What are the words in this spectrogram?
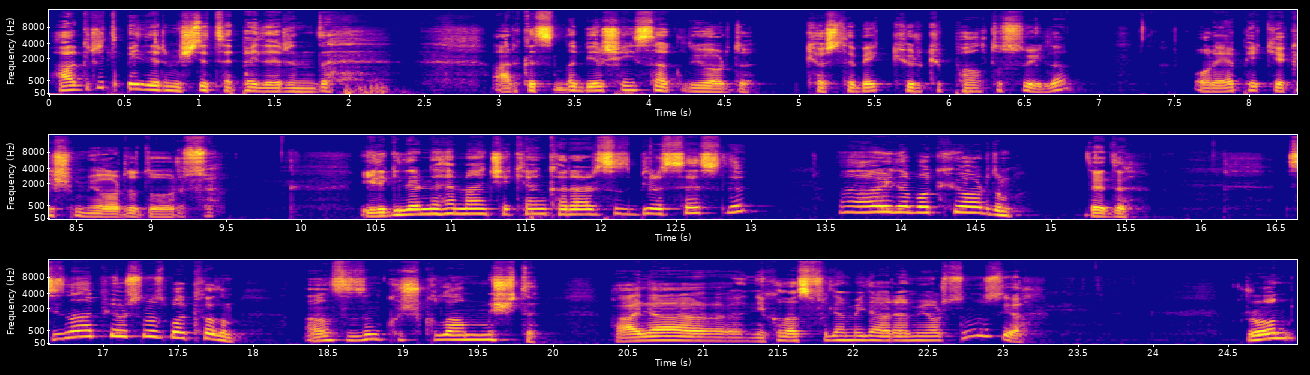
Hagrid belirmişti tepelerinde. Arkasında bir şey saklıyordu. Köstebek kürkü paltosuyla. Oraya pek yakışmıyordu doğrusu. İlgilerini hemen çeken kararsız bir sesle öyle bakıyordum dedi. Siz ne yapıyorsunuz bakalım? Ansızın kuşkulanmıştı. Hala Nicholas Flamel'i aramıyorsunuz ya. Ron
